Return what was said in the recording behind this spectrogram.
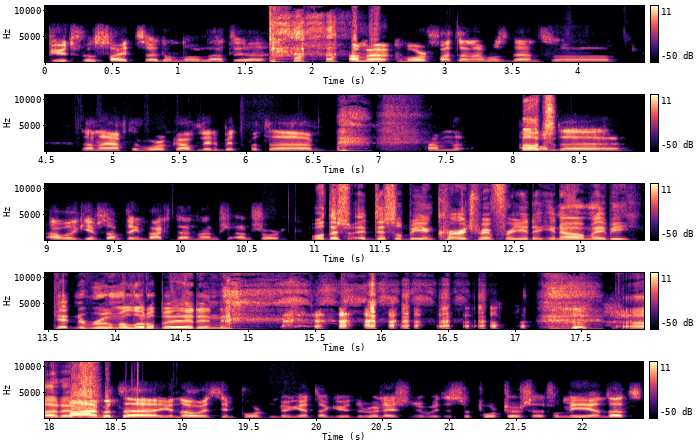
beautiful sight. I don't know that. Uh, I'm uh, more fat than I was then, so then I have to work out a little bit. But uh, I'm I, will, uh, I will give something back then. I'm I'm sure. Well, this this will be encouragement for you to you know maybe get in the room a little bit and. oh, uh, but uh, you know it's important to get a good relationship with the supporters uh, for me, and that's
